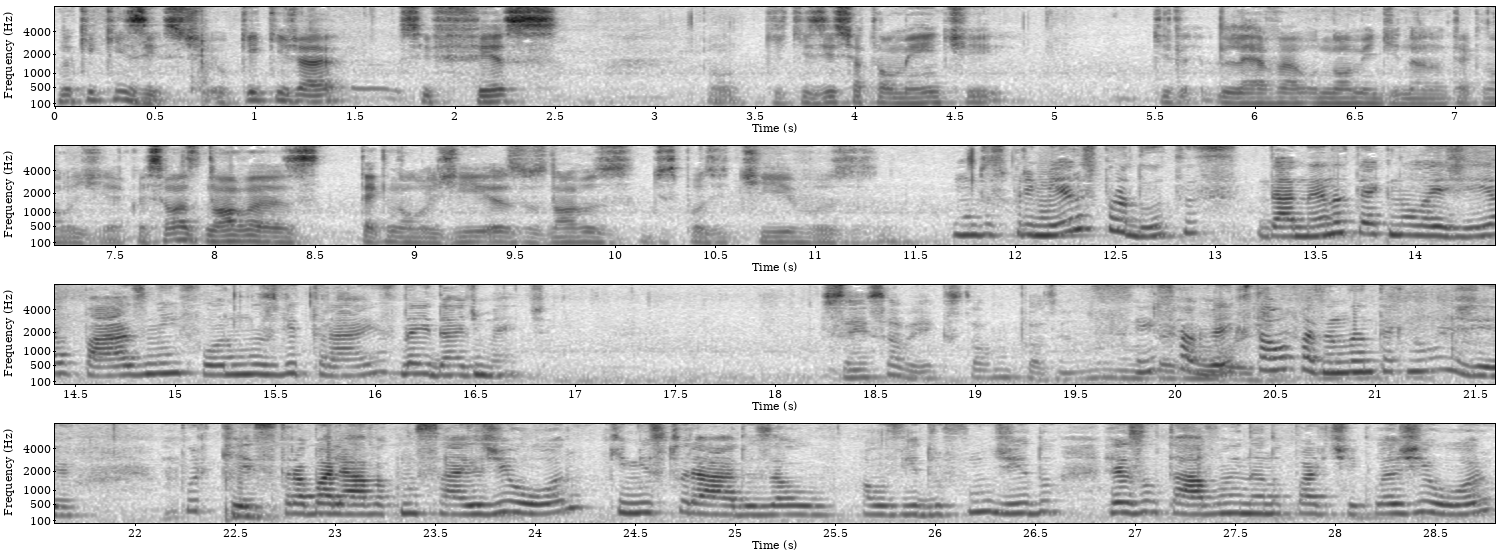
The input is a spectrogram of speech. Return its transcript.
no que, que existe, o que, que já se fez, o que, que existe atualmente que leva o nome de nanotecnologia? Quais são as novas tecnologias, os novos dispositivos? Um dos primeiros produtos da nanotecnologia, pasmem, foram os vitrais da Idade Média. Sem saber que estavam fazendo Sem saber que estavam fazendo nanotecnologia. Porque se trabalhava com sais de ouro, que misturados ao, ao vidro fundido, resultavam em nanopartículas de ouro,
